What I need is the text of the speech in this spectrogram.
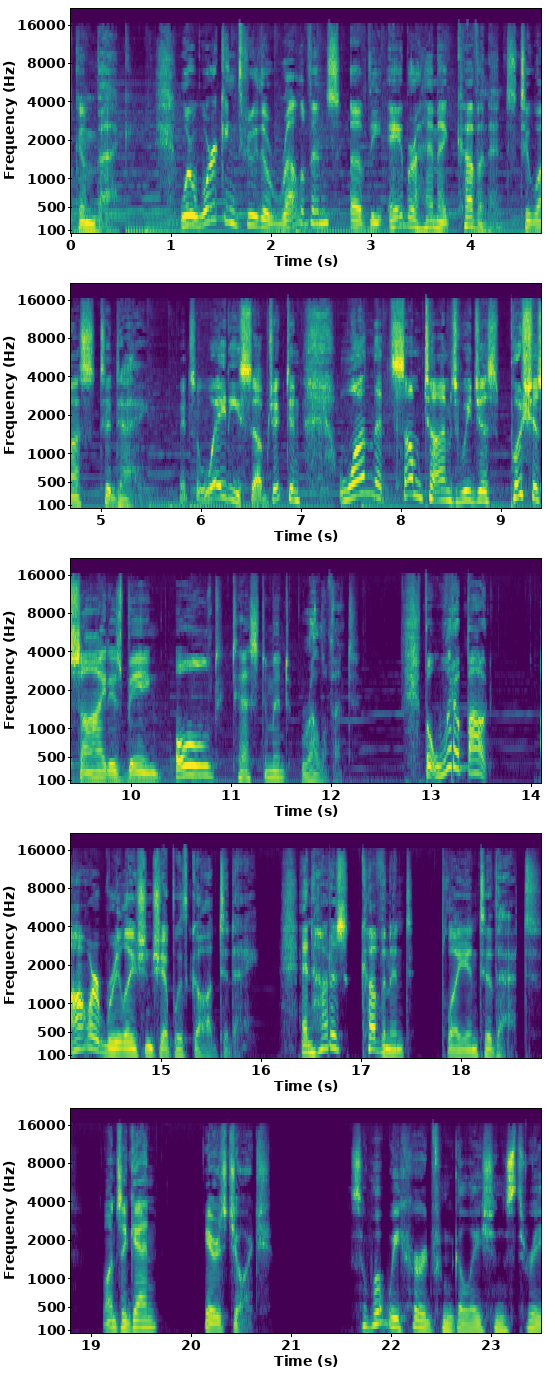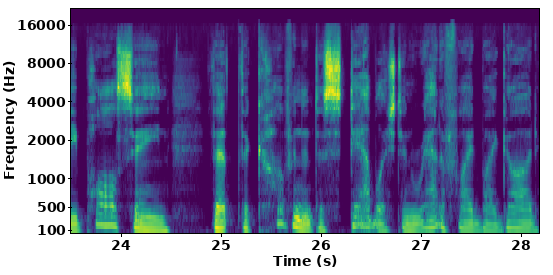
welcome back. We're working through the relevance of the Abrahamic covenant to us today. It's a weighty subject and one that sometimes we just push aside as being Old Testament relevant. But what about our relationship with God today? And how does covenant play into that? Once again, here's George. So, what we heard from Galatians 3, Paul saying that the covenant established and ratified by God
